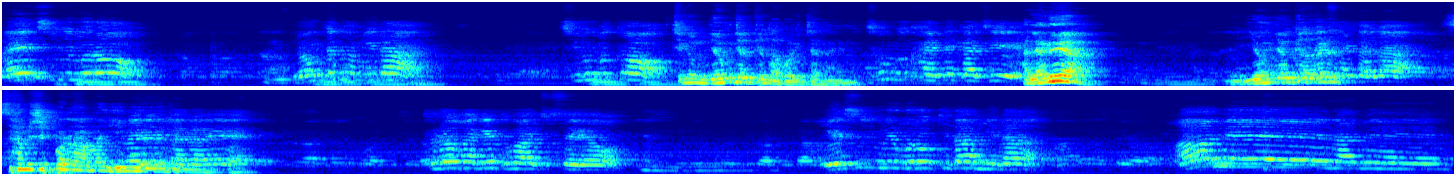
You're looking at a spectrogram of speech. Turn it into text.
나의 주님으로 영접합니다. 지금부터 지금 영접기도 하고 있잖아요. 천국 갈 때까지 할렐루야. 살다가 30번 하면 이겨야 돼. 들어가게 도와주세요. 예수님 이름으로 기도합니다. 아멘, 아멘.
